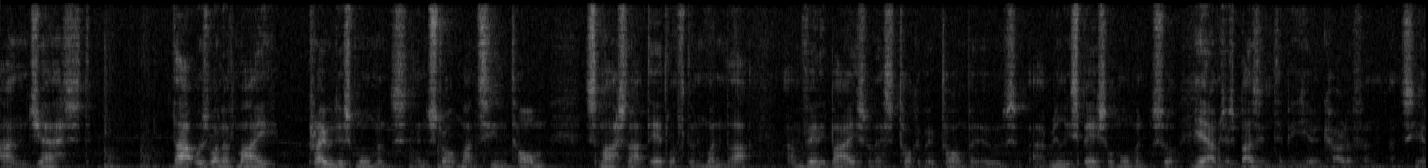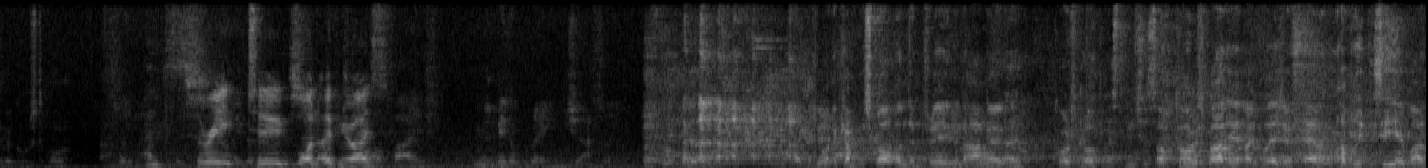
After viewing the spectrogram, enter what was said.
and just that was one of my proudest moments in strongman seeing Tom smash that deadlift and win that. I'm very biased when I talk about Tom, but it was a really special moment. So yeah, I'm just buzzing to be here in Cardiff and, and see how it goes tomorrow. And three, two, one. Open your eyes. Five middle range athlete. If you want to come to Scotland and train and hang out, of course, bro. Nice to meet you, sir. Of course, man. Yeah, my pleasure. Yeah, lovely to see you, man.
